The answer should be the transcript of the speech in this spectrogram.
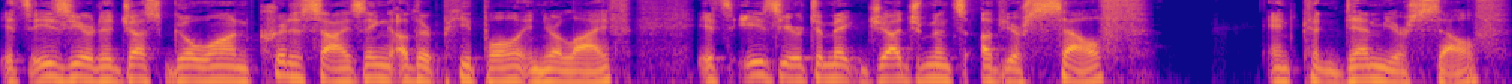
It's easier to just go on criticizing other people in your life. It's easier to make judgments of yourself and condemn yourself.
